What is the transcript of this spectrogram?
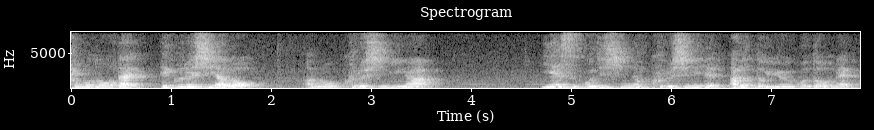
共同体エクレシアのあの苦しみがイエスご自身の苦しみであるということをね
